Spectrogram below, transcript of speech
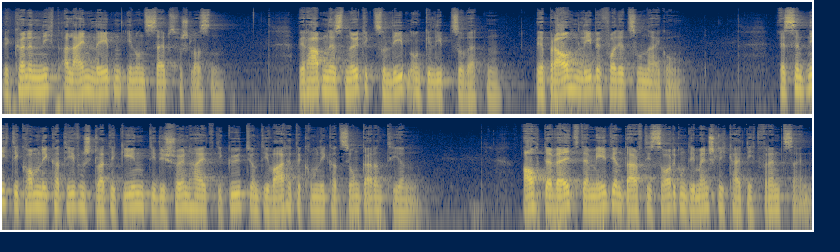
Wir können nicht allein leben, in uns selbst verschlossen. Wir haben es nötig, zu lieben und geliebt zu werden. Wir brauchen liebevolle Zuneigung. Es sind nicht die kommunikativen Strategien, die die Schönheit, die Güte und die Wahrheit der Kommunikation garantieren. Auch der Welt der Medien darf die Sorge um die Menschlichkeit nicht fremd sein.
